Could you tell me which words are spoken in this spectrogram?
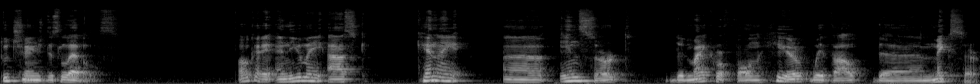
to change these levels. Okay and you may ask can I uh, insert the microphone here without the mixer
